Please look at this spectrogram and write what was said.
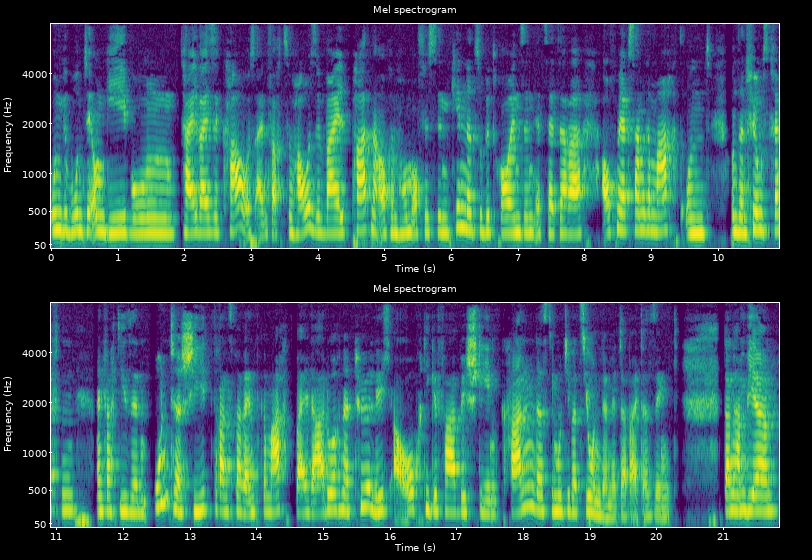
ungewohnte Umgebung, teilweise Chaos einfach zu Hause, weil Partner auch im Homeoffice sind, Kinder zu betreuen sind etc. aufmerksam gemacht und unseren Führungskräften einfach diesen Unterschied transparent gemacht, weil dadurch natürlich auch die Gefahr bestehen kann, dass die Motivation der Mitarbeiter sinkt. Dann haben wir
